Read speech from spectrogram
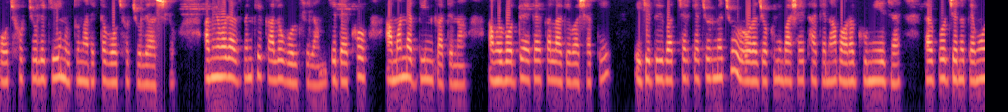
বছর চলে গিয়ে নতুন আরেকটা বছর চলে আসলো। আমি আমার হাজব্যান্ডকে কালো বলছিলাম যে, দেখো, আমার না দিন কাটে না। আমার বড্ড একা একা লাগে বাসাতে। এই যে দুই বাচ্চার ক্যাচর ম্যাচর ওরা যখনই বাসায় থাকে না বা ওরা ঘুমিয়ে যায়, তারপর যেন কেমন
